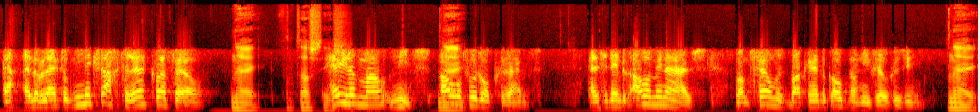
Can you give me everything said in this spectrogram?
Ja, en er blijft ook niks achter, hè, qua vuil. Nee, fantastisch. Helemaal niets. Nee. Alles wordt opgeruimd. En ze nemen het allemaal mee naar huis. Want vuilnisbakken heb ik ook nog niet veel gezien. Nee,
